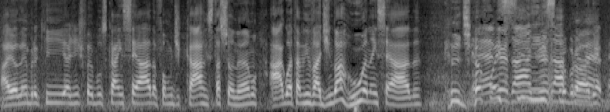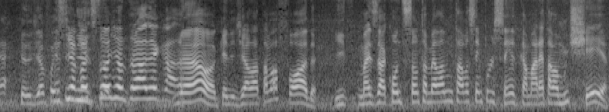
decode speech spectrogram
Aí eu lembro que a gente foi buscar a enseada, fomos de carro, estacionamos, a água tava invadindo a rua na enseada. Aquele dia é, foi verdade, sinistro, verdade, brother. É. Aquele dia foi não sinistro. Não tinha condição de entrar, né, cara? Não, aquele dia lá tava foda. E, mas a condição também ela não tava 100%, porque a maré tava muito cheia.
